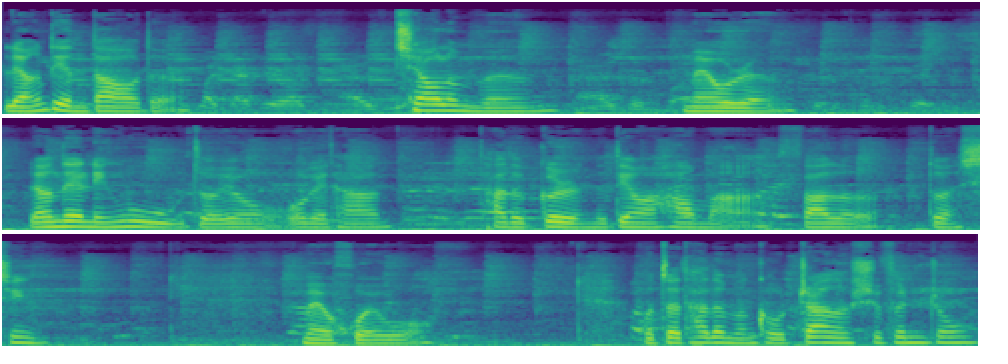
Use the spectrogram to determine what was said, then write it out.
两点到的，敲了门，没有人。两点零五左右，我给他他的个人的电话号码发了短信，没有回我。我在他的门口站了十分钟，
